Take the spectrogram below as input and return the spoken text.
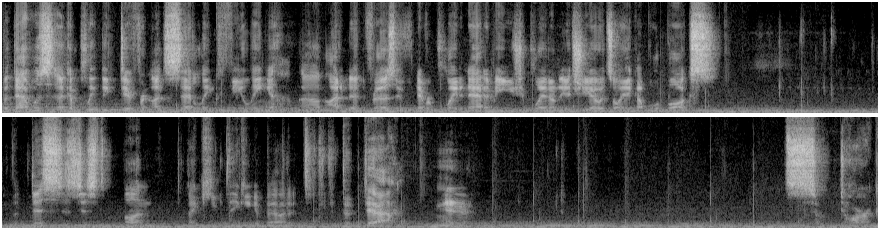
But that was a completely different, unsettling feeling. Um, I don't know. For those who've never played Anatomy, you should play it on itch.io. It's only a couple of bucks. But this is just un. I keep thinking about it. Yeah. It's so dark.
